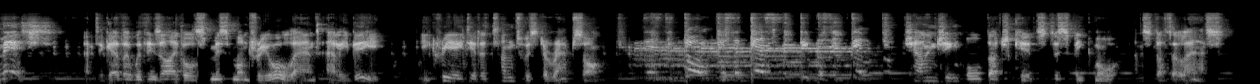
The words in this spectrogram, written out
Mitch? And together with his idols Miss Montreal and Ali B, he created a tongue twister rap song, challenging all Dutch kids to speak more and stutter less.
